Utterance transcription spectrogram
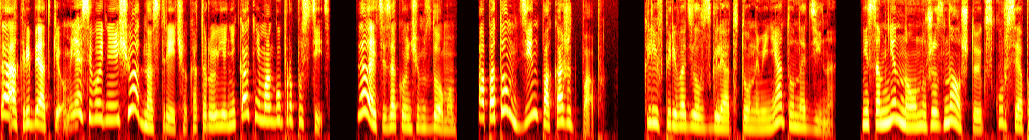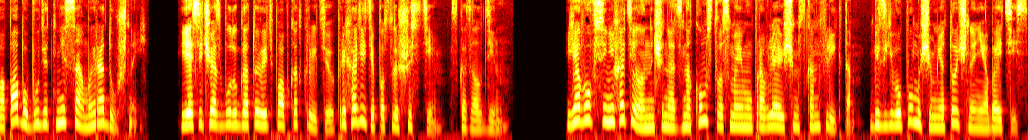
«Так, ребятки, у меня сегодня еще одна встреча, которую я никак не могу пропустить. Давайте закончим с домом, а потом Дин покажет пап». Клифф переводил взгляд то на меня, то на Дина. Несомненно, он уже знал, что экскурсия по пабу будет не самой радушной. «Я сейчас буду готовить пап к открытию. Приходите после шести», — сказал Дин. Я вовсе не хотела начинать знакомство с моим управляющим с конфликтом. Без его помощи мне точно не обойтись.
